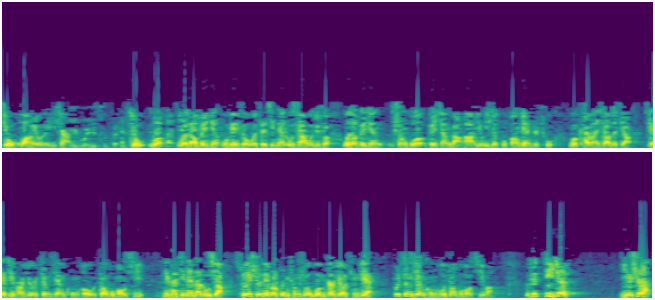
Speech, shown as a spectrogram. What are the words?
就晃悠了一下，过一次就我我到北京，我跟你说，我在今天录像，我就说我到北京生活跟香港啊有一些不方便之处。我开玩笑的讲，这地方就是争先恐后，朝不保夕。你看今天咱录像，随时那边工程说我们这儿就要停电，不争先恐后，朝不保夕吗？我这地震也是啊，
